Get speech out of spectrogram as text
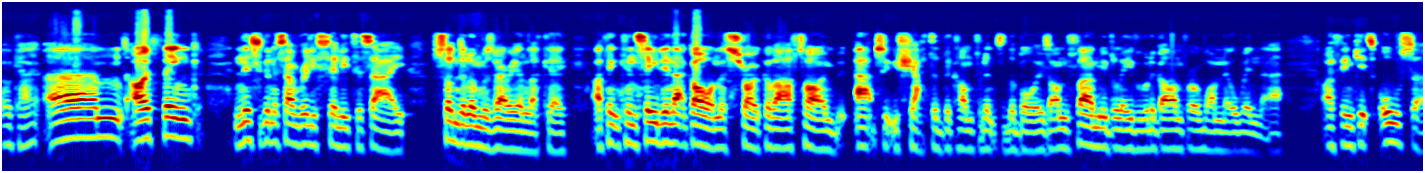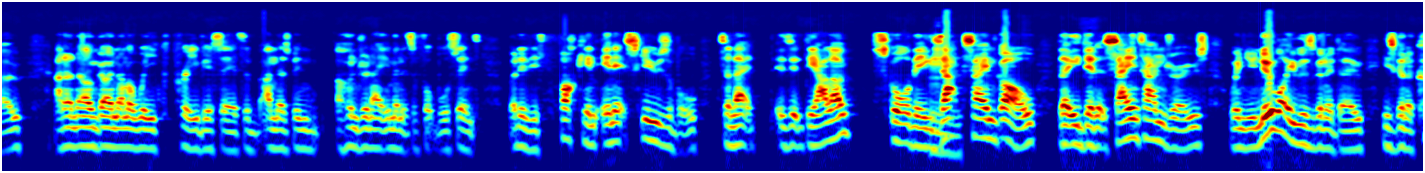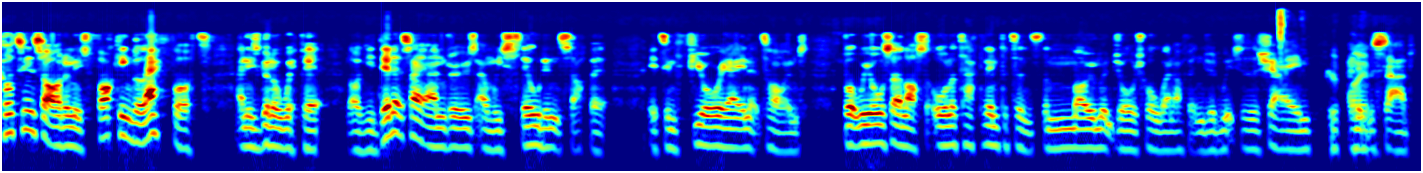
Okay. Um, I think, and this is going to sound really silly to say, Sunderland was very unlucky. I think conceding that goal on the stroke of half time absolutely shattered the confidence of the boys. I'm firmly believe we would have gone for a 1 0 win there. I think it's also, and I know I'm going on a week previous here, to, and there's been 180 minutes of football since, but it is fucking inexcusable to let, is it Diallo, score the exact same goal that he did at St Andrews when you knew what he was going to do. He's going to cut inside on his fucking left foot and he's going to whip it like he did at St Andrews, and we still didn't stop it. It's infuriating at times. But we also lost all attacking impotence the moment George Hall went off injured, which is a shame and it was sad.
